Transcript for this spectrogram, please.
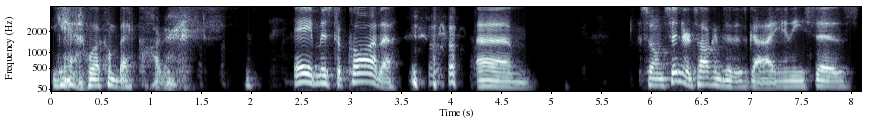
yeah, welcome back, Carter. hey, Mr. Carter. um, so I'm sitting there talking to this guy, and he says,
